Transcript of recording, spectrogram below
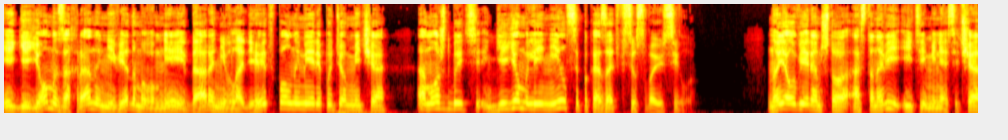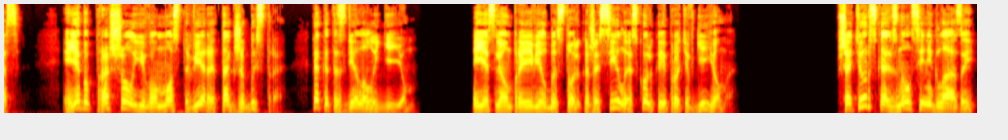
и Гийом из охраны неведомого мне Идара не владеет в полной мере путем меча, а может быть, Гийом ленился показать всю свою силу. Но я уверен, что останови Ити меня сейчас, и я бы прошел его мост веры так же быстро, как это сделал и Гийом. Если он проявил бы столько же силы, сколько и против Гийома. В шатер скользнул синеглазый,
